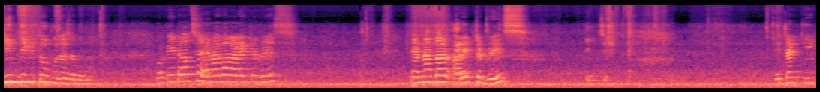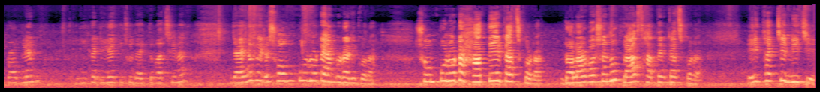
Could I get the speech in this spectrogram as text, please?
জিন্দিগিতেও বোঝা যাবে না। ওকে, এটা হচ্ছে অ্যানাদার আরেকটা ড্রেস অ্যানাদার আরেকটা ড্রেস এই যে এটার কি প্রবলেম লিখা টিখা কিছু দেখতে পাচ্ছি না। যাই হোক, এটা সম্পূর্ণটা এমব্রয়ডারি করা। সম্পূর্ণটা হাতের কাজ করা ডলার বসানো প্লাস হাতের কাজ করা। এই থাকছে নিচে।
